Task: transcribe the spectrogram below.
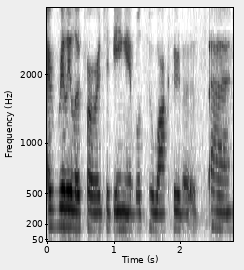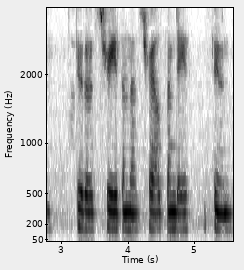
I really look forward to being able to walk through those uh, through those trees and those trails someday soon.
